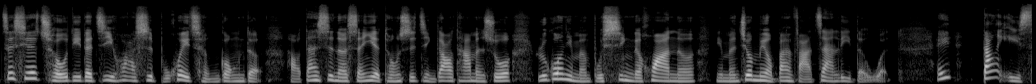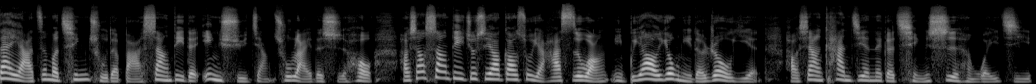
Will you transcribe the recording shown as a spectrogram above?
这些仇敌的计划是不会成功的。好，但是呢，神也同时警告他们说，如果你们不信的话呢，你们就没有办法站立的稳。诶，当以赛亚这么清楚的把上帝的应许讲出来的时候，好像上帝就是要告诉亚哈斯王，你不要用你的肉眼，好像看见那个情势很危急，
